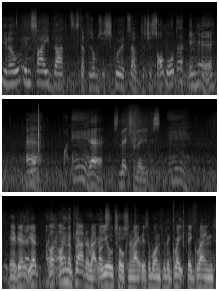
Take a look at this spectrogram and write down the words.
you know, inside that stuff is obviously squirts out. It's just salt water. In here, air. Oh, air. Yeah, it's literally. It's, Air. Good Yeah, have you grief. ever, you ever- I on, on the the bladder wrack that you're talking about is the ones with the great big round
